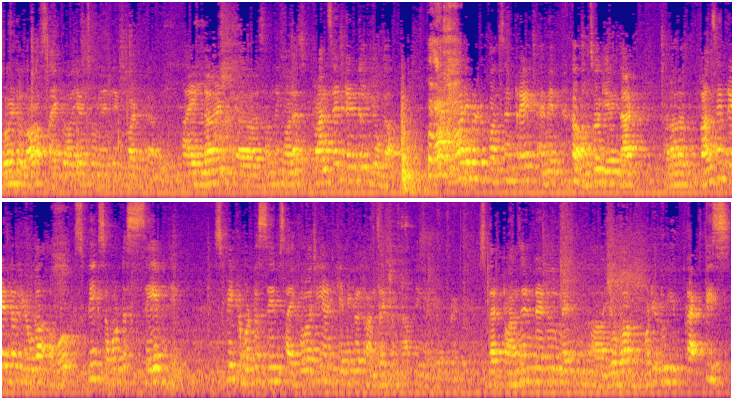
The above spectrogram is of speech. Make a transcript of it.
go into a lot of psychology and so many things, but uh, I learned uh, something called as transcendental yoga. Not able to concentrate. I mean, also giving that another transcendental yoga about, speaks about the same thing, speak about the same psychology and chemical transaction happening in your brain. So that transcendental uh, yoga, what you do, you practice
